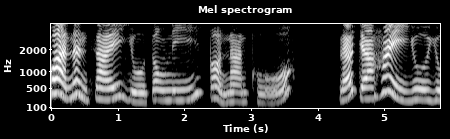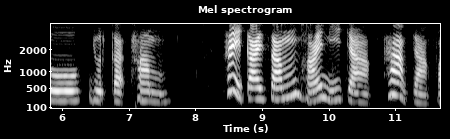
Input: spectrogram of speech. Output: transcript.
ว่านั่นไซอยู่ตรงนี้ก็นานโข แล้วจะให้อยู่อยู่หยุดกระทำให้กายซ้ำหายหนีจากพรากจากไป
